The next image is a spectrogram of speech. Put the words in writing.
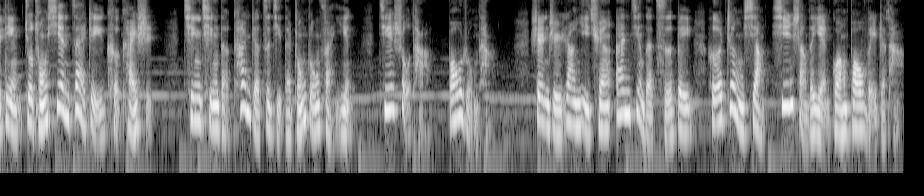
定就从现在这一刻开始，轻轻地看着自己的种种反应，接受它，包容它，甚至让一圈安静的慈悲和正向欣赏的眼光包围着它。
